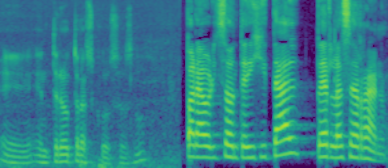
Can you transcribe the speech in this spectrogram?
Eh, entre otras cosas. Para Horizonte Digital, Perla Serrano.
